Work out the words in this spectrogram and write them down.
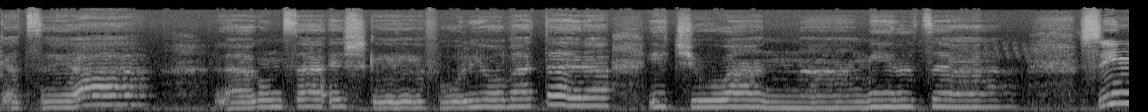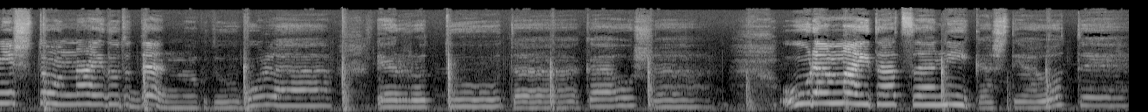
katzea. Laguntza eske folio batera itxuan amiltzea maitatzen ikastea ote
